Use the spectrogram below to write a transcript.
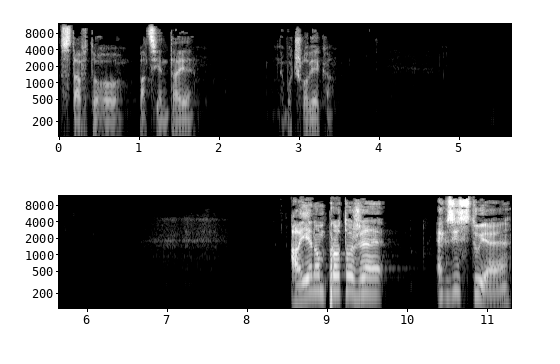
stav toho pacienta je nebo člověka. Ale jenom proto, že existuje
